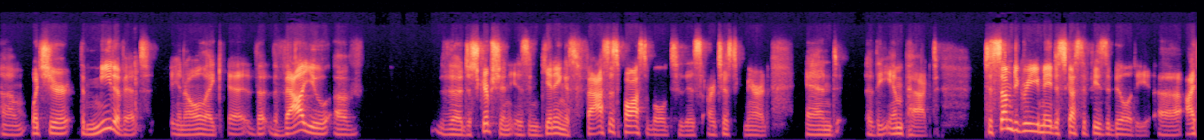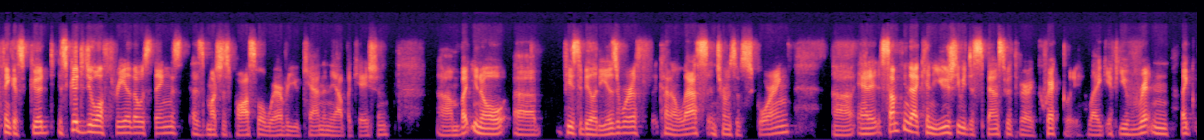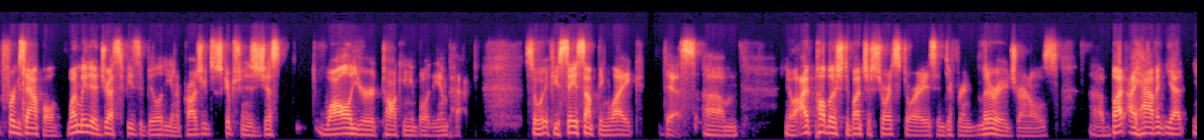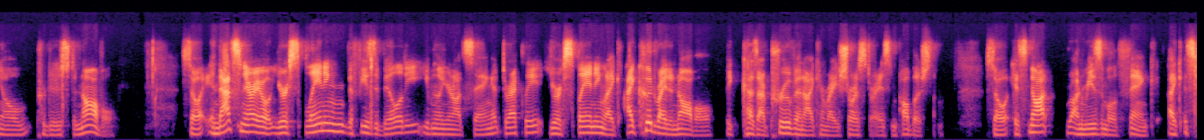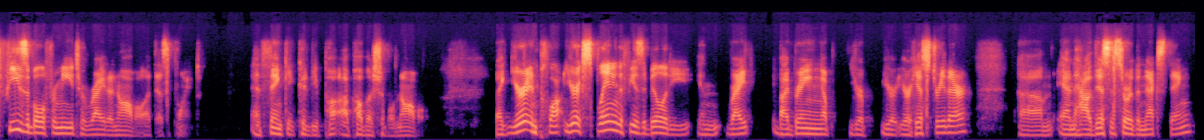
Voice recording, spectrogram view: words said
Um, what's your the meat of it? You know, like uh, the the value of the description is in getting as fast as possible to this artistic merit and the impact. To some degree, you may discuss the feasibility. Uh, I think it's good. It's good to do all three of those things as much as possible wherever you can in the application. Um, but you know, uh, feasibility is worth kind of less in terms of scoring. Uh, and it's something that can usually be dispensed with very quickly. Like if you've written, like for example, one way to address feasibility in a project description is just while you're talking about the impact. So if you say something like this, um, you know, I've published a bunch of short stories in different literary journals, uh, but I haven't yet, you know, produced a novel. So in that scenario, you're explaining the feasibility, even though you're not saying it directly. You're explaining like I could write a novel because I've proven I can write short stories and publish them. So it's not unreasonable to think like it's feasible for me to write a novel at this point and think it could be pu- a publishable novel. Like you're impl- you're explaining the feasibility in right by bringing up your your your history there um, and how this is sort of the next thing.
